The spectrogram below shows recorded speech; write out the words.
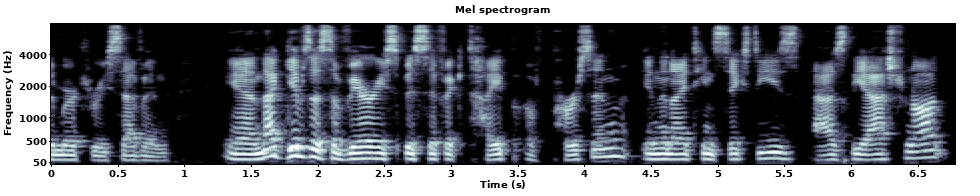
the Mercury 7. And that gives us a very specific type of person in the 1960s as the astronaut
